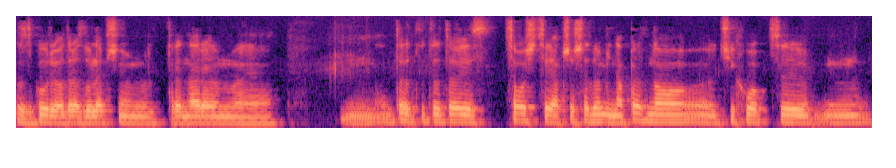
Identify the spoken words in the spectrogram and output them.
z góry od razu lepszym trenerem. e, To, to, to jest coś, co ja przeszedłem i na pewno ci chłopcy mm,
